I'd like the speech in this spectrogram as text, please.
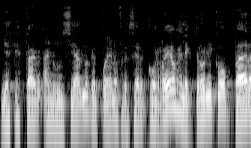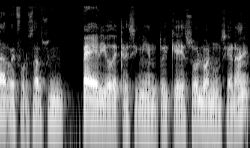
Y es que están anunciando que pueden ofrecer correos electrónicos para reforzar su imperio de crecimiento y que eso lo anunciarán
